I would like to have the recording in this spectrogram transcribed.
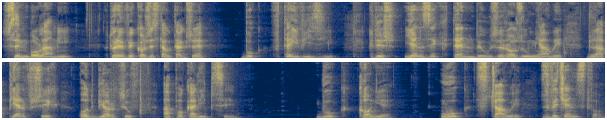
symbolami, które wykorzystał także Bóg w tej wizji, gdyż język ten był zrozumiały dla pierwszych odbiorców apokalipsy. Bóg, konie, łuk, strzały, zwycięstwo.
